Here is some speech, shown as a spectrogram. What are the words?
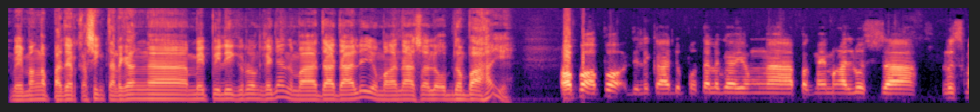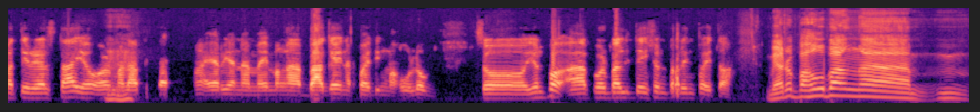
may mga pader kasing talagang ah, may peligro ang ganyan, madadali yung mga nasa loob ng bahay. Eh. Opo, opo, delikado po talaga yung ah, pag may mga loose uh, loose materials tayo or Mhm. malapit tayo sa mga area na may mga bagay na pwedeng mahulog. So, yun po, ah, for validation pa rin po ito. Meron pa ho bang m-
